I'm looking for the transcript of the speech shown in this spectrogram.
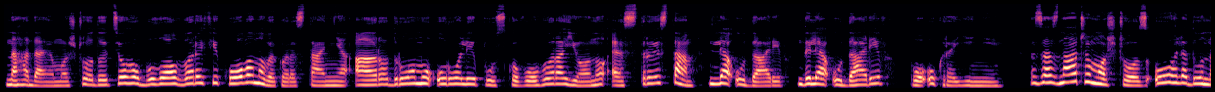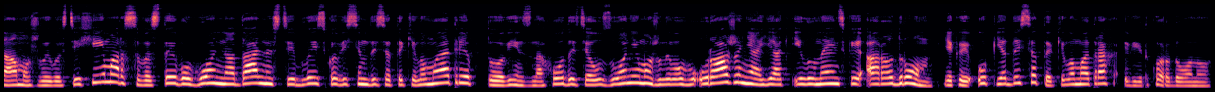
Нагадаємо, що до цього було верифіковано використання аеродрому у ролі пускового району С-300 для ударів для ударів по Україні. Зазначимо, що з огляду на можливості Хімарс вести вогонь на дальності близько 80 кілометрів, то він знаходиться у зоні можливого ураження, як і Луненський аеродром, який у 50 кілометрах від кордону.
